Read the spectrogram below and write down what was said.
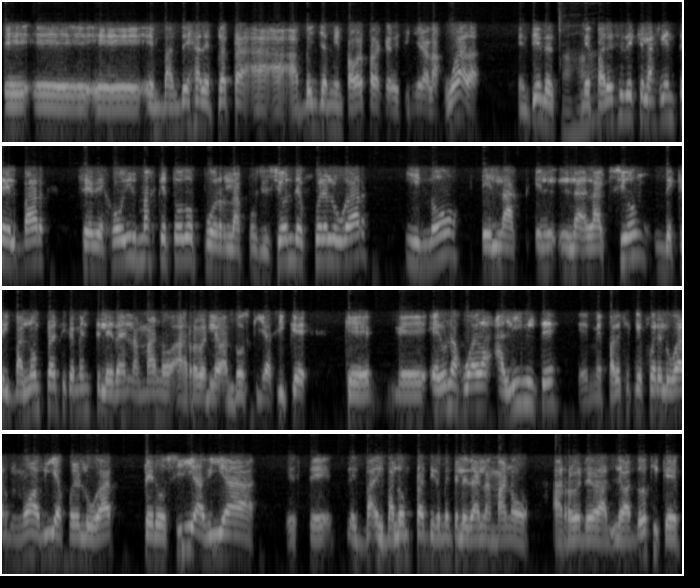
eh, eh, en bandeja de plata a, Benjamin Pavard para que definiera la jugada. ¿Entiendes? Me parece de que la gente del bar se dejó ir más que todo por la posición de fuera de lugar y no en la, la, acción de que el balón prácticamente le da en la mano a Robert Lewandowski. Así que, que eh, era una jugada al límite. me parece que fuera de lugar no había fuera de lugar, pero sí había este el, el balón prácticamente le da en la mano a Robert Lewandowski, que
